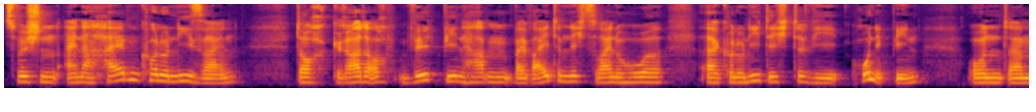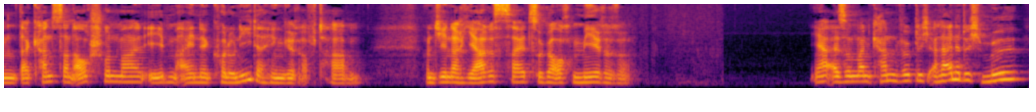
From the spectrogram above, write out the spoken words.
zwischen einer halben Kolonie sein, doch gerade auch Wildbienen haben bei weitem nicht so eine hohe äh, Koloniedichte wie Honigbienen und ähm, da kann es dann auch schon mal eben eine Kolonie dahingerafft haben. Und je nach Jahreszeit sogar auch mehrere. Ja, also man kann wirklich alleine durch Müll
